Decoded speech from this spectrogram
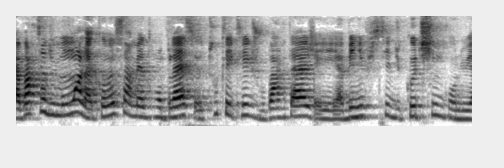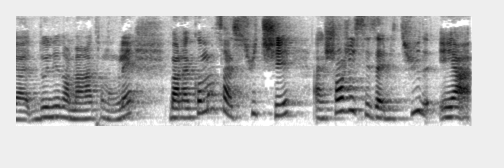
à partir du moment où elle a commencé à mettre en place euh, toutes les clés que je vous partage et à bénéficier du coaching qu'on lui a donné dans le marathon d'anglais, ben elle a commencé à switcher, à changer ses habitudes et à,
